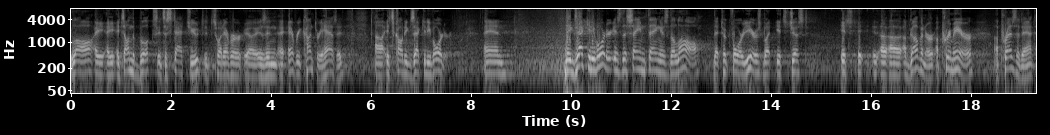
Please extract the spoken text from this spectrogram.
law, a, a, it's on the books, it's a statute, it's whatever uh, is in every country has it. Uh, it's called executive order. And the executive order is the same thing as the law that took four years, but it's just, it's a, a, a governor, a premier, a president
